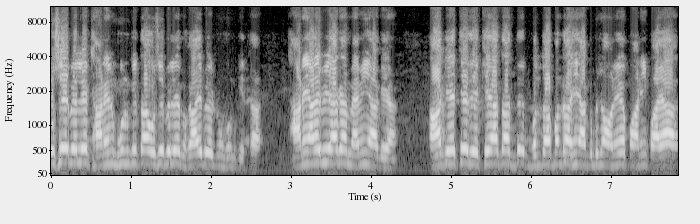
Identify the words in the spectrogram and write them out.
ਉਸੇ ਵੇਲੇ ਥਾਣੇ ਨੂੰ ਫੋਨ ਕੀਤਾ, ਉਸੇ ਵੇਲੇ ਫਗਾਏ ਬੇਟ ਨੂੰ ਫੋਨ ਕੀਤਾ। ਥਾਣੇ ਵਾਲੇ ਵੀ ਆ ਗਏ, ਮੈਂ ਵੀ ਆ ਗਿਆ। ਆ ਕੇ ਇੱਥੇ ਦੇਖਿਆ ਤਾਂ ਬੰਦਾ ਬੰਦਾ ਅਸੀਂ ਅੱਗ ਬੁਝਾਉਣੇ ਆ, ਪਾਣੀ ਪਾਇਆ।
